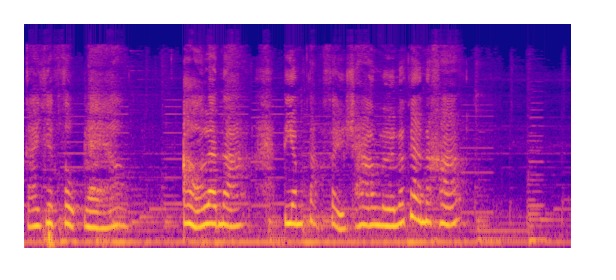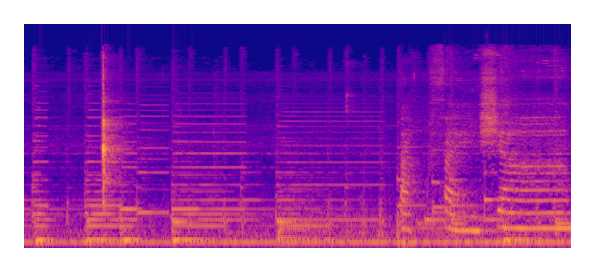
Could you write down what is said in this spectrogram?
ใกล้จะสุกแล้ว เอาละนะ เตรียมตักใส่ชามเลยแล้วกันนะคะ ตักใส่ชาม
